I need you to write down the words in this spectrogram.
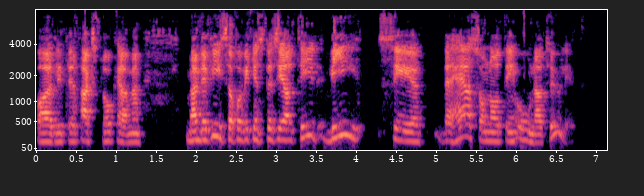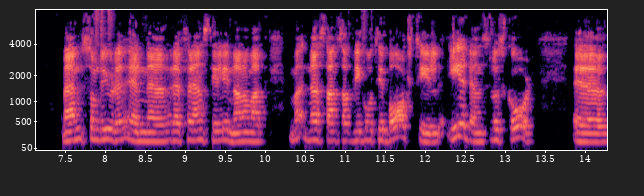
bara ett litet axplock här. Men, men det visar på vilken speciell tid. Vi ser det här som något onaturligt. Men som du gjorde en eh, referens till innan om att nästan så att vi går tillbaks till Edens lustgård. Eh,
